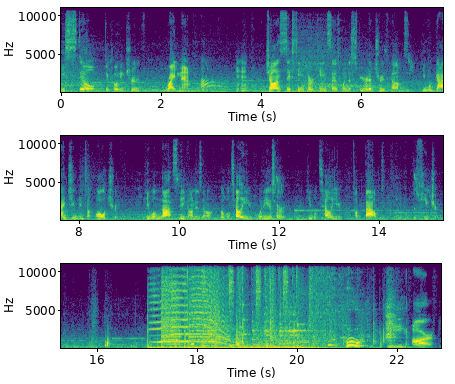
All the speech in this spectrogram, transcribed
he's still decoding truth right now. Oh. Mhm. John 16, 13 says, When the Spirit of truth comes, he will guide you into all truth. He will not speak on his own, but will tell you what he has heard. He will tell you about the future. Whew. We are back.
